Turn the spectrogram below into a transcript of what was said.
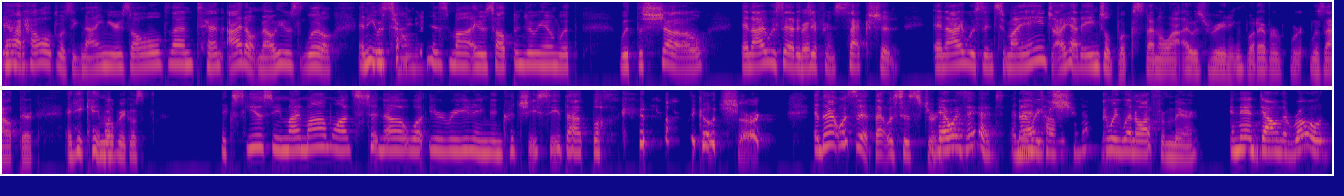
God, how old was he? Nine years old then? Ten? I don't know. He was little, and he, he was, was helping his mom. He was helping Joanne with with the show, and I was at a right. different section. And I was into my angel. I had angel books then a lot. I was reading whatever was out there, and he came over. He goes, excuse me, my mom wants to know what you're reading and could she see that book? I go, sure. And that was it. That was history. That was it. And then that's we, how we. And we went off from there. And then down the road,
